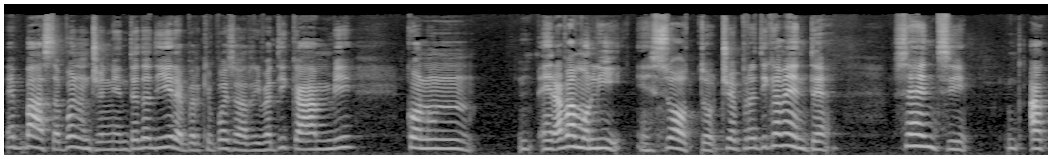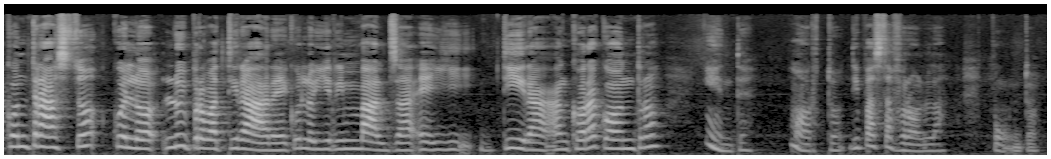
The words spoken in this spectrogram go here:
E basta, poi non c'è niente da dire perché poi sono arrivati i cambi con un... Eravamo lì e sotto, cioè praticamente Sensi a contrasto, quello lui prova a tirare, quello gli rimbalza e gli tira ancora contro. Niente, morto di pasta frolla. Punto.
